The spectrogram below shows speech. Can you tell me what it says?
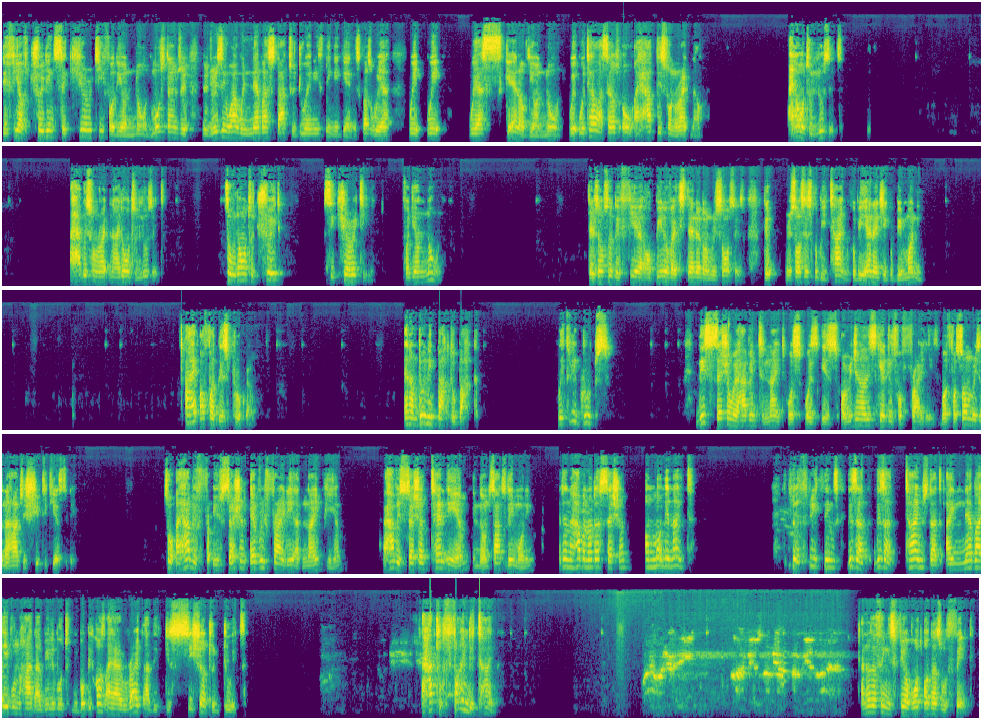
the fear of trading security for the unknown. Most times, we, the reason why we never start to do anything again is because we are we we we are scared of the unknown. We, we tell ourselves, "Oh, I have this one right now. I don't want to lose it. I have this one right now. I don't want to lose it." So we don't want to trade security for the unknown. There's also the fear of being overextended on resources. The resources could be time, could be energy, could be money. I offer this program. And I'm doing it back to back with three groups. This session we're having tonight was, was is originally scheduled for Fridays, but for some reason I had to shift it yesterday. So I have a, a session every Friday at 9 p.m. I have a session 10 a.m. the, on Saturday morning, and then I have another session on Monday night. Are three things. These are these are times that I never even had available to me, but because I arrived at the decision to do it, I had to find the time. Another thing is fear of what others will think.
